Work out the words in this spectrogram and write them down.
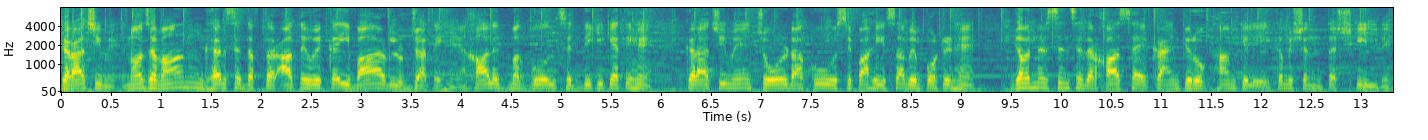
कराची में नौजवान घर से दफ्तर आते हुए कई बार लुट जाते हैं। खालिद मकबूल सिद्दीकी कहते हैं, कराची में चोर, डाकू, सिपाही सब इम्पोर्टेंट हैं। गवर्नर सिंह से दरख्वास्त है क्राइम की रोकथाम के लिए कमीशन तश्कील दें।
